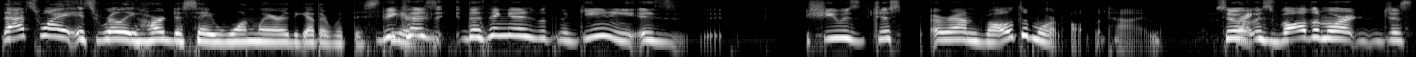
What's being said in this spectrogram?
that's why it's really hard to say one way or the other with this theory. Because the thing is with Nagini is she was just around Voldemort all the time. So Right. it was Voldemort just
